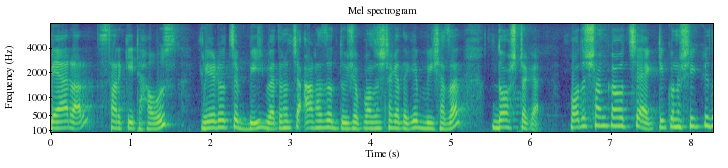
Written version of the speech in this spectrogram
বেয়ারার সার্কিট হাউস। গ্রেড হচ্ছে বিশ, বেতন হচ্ছে আট হাজার দুইশো পঞ্চাশ টাকা থেকে বিশ হাজার দশ টাকা। পদের সংখ্যা হচ্ছে একটি। কোনো স্বীকৃত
